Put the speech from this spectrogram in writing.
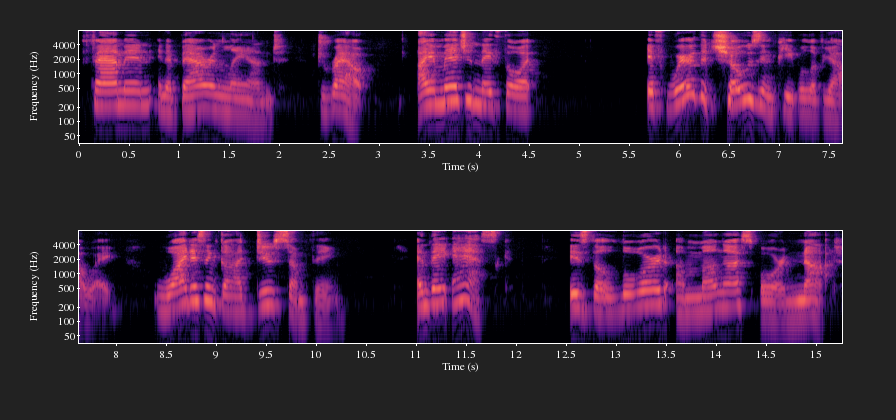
famine in a barren land, drought. I imagine they thought, if we're the chosen people of Yahweh, why doesn't God do something? And they ask, Is the Lord among us or not?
